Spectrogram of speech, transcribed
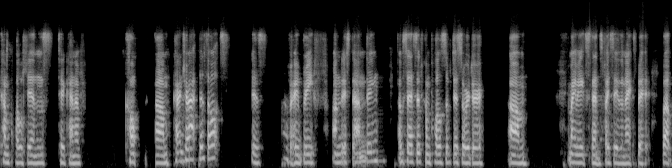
compulsions to kind of co- um, counteract the thoughts. Is a very brief understanding obsessive compulsive disorder. Um, it might make sense if I say the next bit, but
